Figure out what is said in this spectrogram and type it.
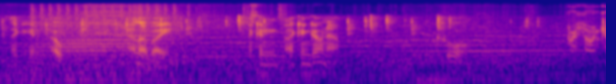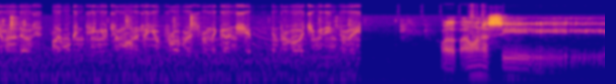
I think I can. Oh. Hello, buddy. I can. I can go now. Cool. Press on, Commandos. I will continue to monitor your progress from the gunship and provide you with information. Well, I want to see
